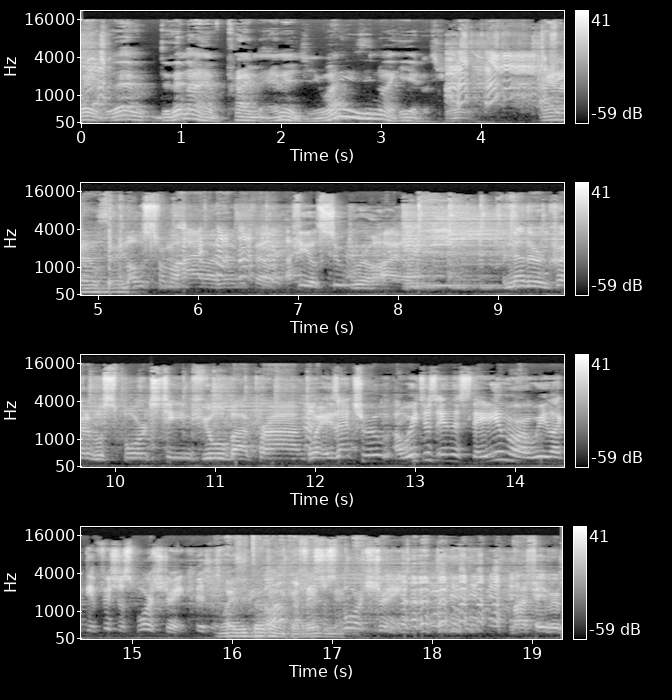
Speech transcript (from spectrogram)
Wait, do they, do they not have prime energy? Why is he not here in Australia? You I feel saying? Most from Ohio I've ever felt. I feel super Ohio. Another incredible sports team fueled by Prime. Wait, is that true? Are we just in the stadium or are we like the official sports drink? Why is he talking like a Official sports drink. My favorite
